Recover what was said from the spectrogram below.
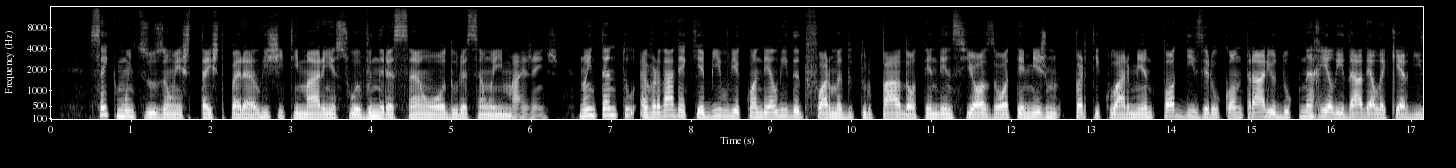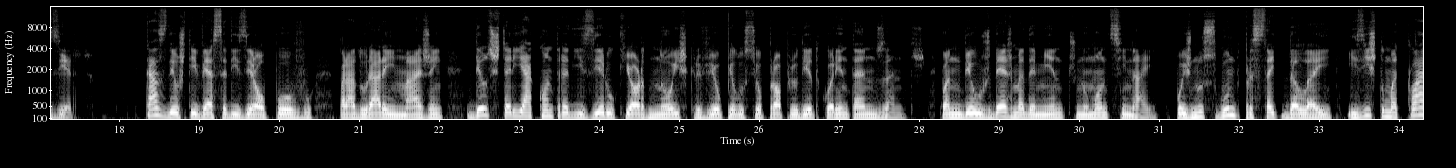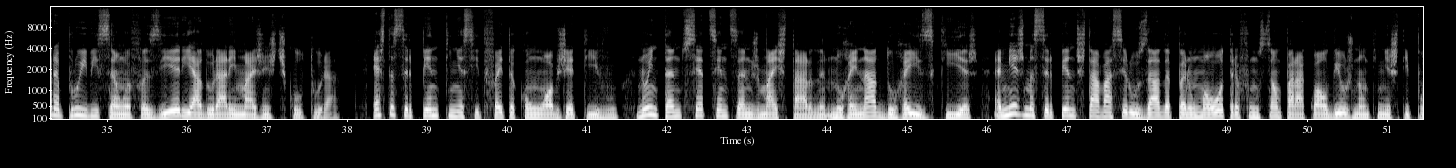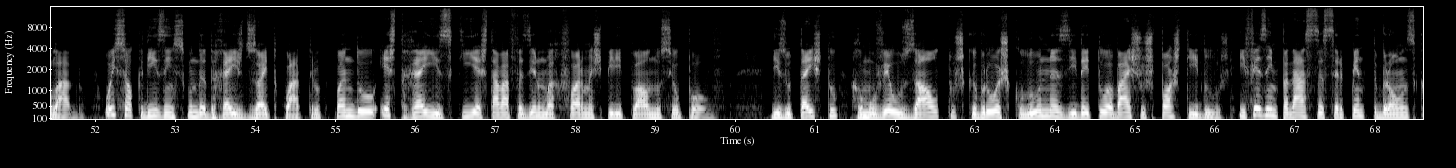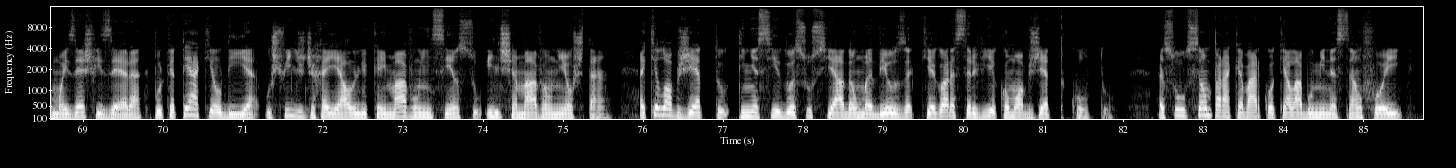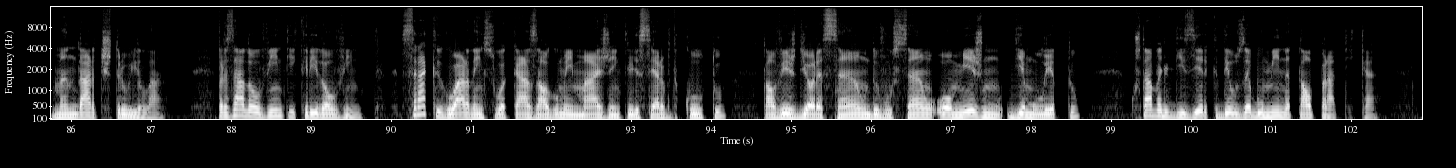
Sei que muitos usam este texto para legitimarem a sua veneração ou adoração a imagens. No entanto, a verdade é que a Bíblia, quando é lida de forma deturpada ou tendenciosa ou até mesmo particularmente, pode dizer o contrário do que na realidade ela quer dizer. Caso Deus tivesse a dizer ao povo para adorar a imagem, Deus estaria a contradizer o que ordenou e escreveu pelo seu próprio dedo 40 anos antes, quando deu os Dez Mandamentos no Monte Sinai, pois no segundo preceito da lei existe uma clara proibição a fazer e a adorar imagens de escultura. Esta serpente tinha sido feita com um objetivo, no entanto, 700 anos mais tarde, no reinado do rei Ezequias, a mesma serpente estava a ser usada para uma outra função para a qual Deus não tinha estipulado. Ouça o que diz em 2 de Reis 18.4, quando este rei Ezequias estava a fazer uma reforma espiritual no seu povo. Diz o texto: removeu os altos, quebrou as colunas e deitou abaixo os pós-ídolos, e fez em pedaços a serpente de bronze que Moisés fizera, porque até aquele dia os filhos de Israel lhe queimavam incenso e lhe chamavam Neostã. Aquele objeto tinha sido associado a uma deusa que agora servia como objeto de culto. A solução para acabar com aquela abominação foi mandar destruí-la. Prezado ouvinte e querido ouvinte, Será que guarda em sua casa alguma imagem que lhe serve de culto, talvez de oração, devoção ou mesmo de amuleto? Gostava-lhe dizer que Deus abomina tal prática.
